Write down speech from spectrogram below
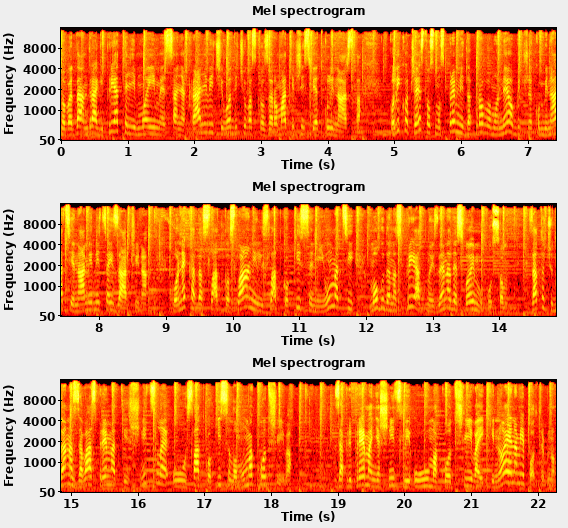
Dobar dan, dragi prijatelji. Moje ime je Sanja Kraljević i vodit ću vas kroz aromatični svijet kulinarstva. Koliko često smo spremni da probamo neobične kombinacije namirnica i začina. Ponekada slatko-slani ili slatko-kiseni umaci mogu da nas prijatno iznenade svojim ukusom. Zato ću danas za vas spremati šnicle u slatko-kiselom umaku od šljiva. Za pripremanje šnicli u umaku od šljiva i kinoje nam je potrebno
